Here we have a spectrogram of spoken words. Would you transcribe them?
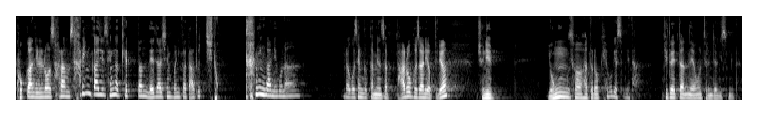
고간 일로 사람 살인까지 생각했던 내 자신 보니까 나도 지독한 인간이구나. 라고 생각하면서 바로 그 자리에 엎드려 주님, 용서하도록 해보겠습니다. 기도했다는 내용을 들은 적이 있습니다.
